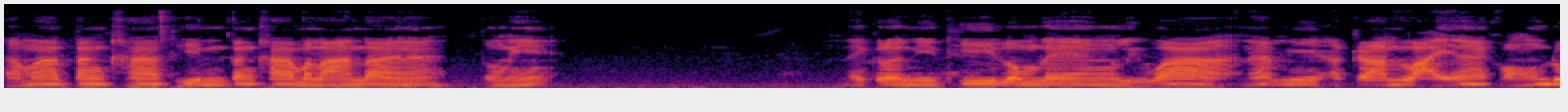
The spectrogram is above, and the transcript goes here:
สามารถตั้งค่าทีมตั้งค่าบาลานซ์ได้นะตรงนี้ ในกรณีที่ลมแรงหรือว่านะมีอาการไหลนะของโด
